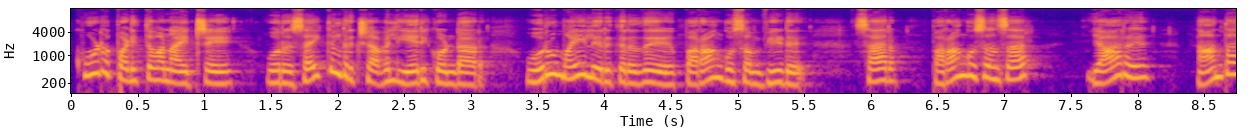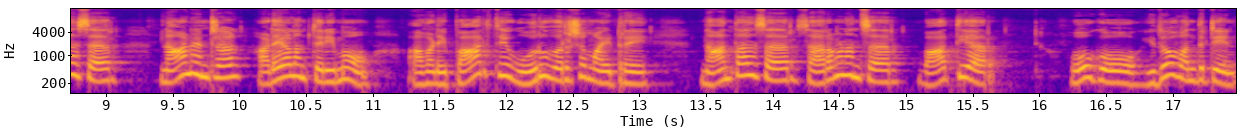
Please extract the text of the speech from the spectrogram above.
கூட படித்தவன் ஆயிற்றே ஒரு சைக்கிள் ரிக்ஷாவில் ஏறிக்கொண்டார். ஒரு மைல் இருக்கிறது பராங்குசம் வீடு. Sir Parankusam sir? யாரு? நான் தான் சார். நான் என்றால் அடையாளம் தெரியுமோ? அவனை பார்த்தே ஒரு வருஷம் ஆயிற்றே நான் தான் சார் சரவணன் சார் வாத்தியார். ஓகோ இதோ வந்துட்டேன்.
